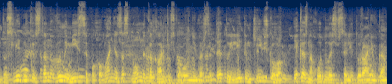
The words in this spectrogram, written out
Дослідники встановили місце поховання засновника Харківського університету Іллі Тимківського, яке знаходилось в селі Туранівка.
